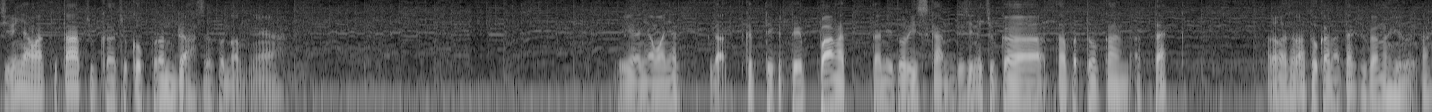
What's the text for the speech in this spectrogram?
Sini nyawa kita juga cukup rendah sebenarnya. Iya nyawanya nggak gede-gede banget dan itu riskan. Di sini juga dapat token attack. Kalau nggak salah token attack juga ngehil kan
